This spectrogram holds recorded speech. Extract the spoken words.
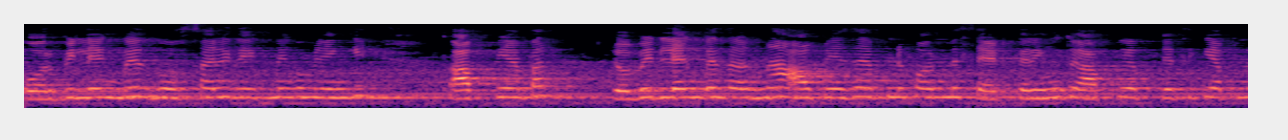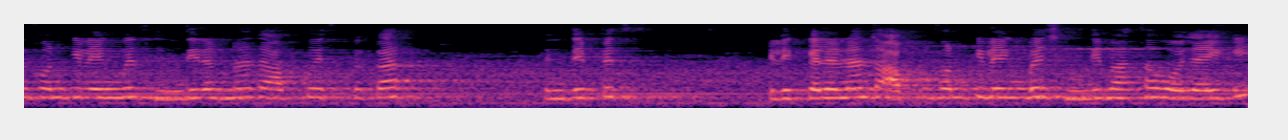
और भी लैंग्वेज बहुत सारी देखने को मिलेंगी। तो आपको यहाँ पर जो भी लैंग्वेज रखना, आप यहाँ से अपने फ़ोन में सेट करेंगे। तो आपको जैसे कि अपने फ़ोन की लैंग्वेज हिंदी रखना है तो आपको इस प्रकार हिंदी पे क्लिक कर लेना। है तो आपको फ़ोन की लैंग्वेज हिंदी भाषा हो जाएगी।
